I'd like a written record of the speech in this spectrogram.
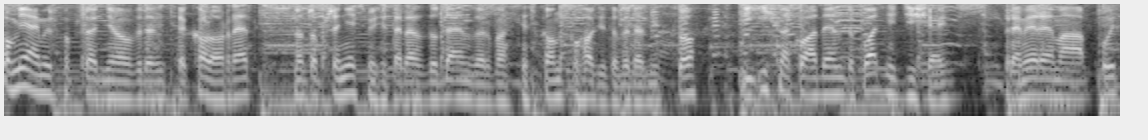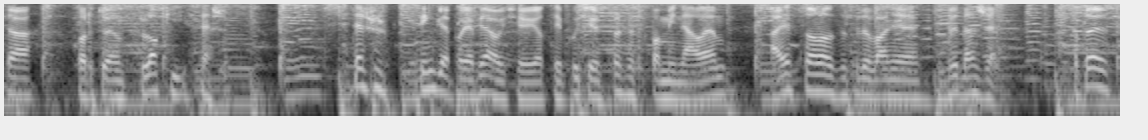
Wspomniałem już poprzednio o wydawnictwie Color Red, no to przenieśmy się teraz do Denver, właśnie skąd pochodzi to wydawnictwo. I ich nakładem dokładnie dzisiaj premierę ma płyta pod tytułem Flocky Sessions. Też już single pojawiały się i o tej płycie już trochę wspominałem, a jest ono zdecydowanie wydarzenie. Bo to jest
